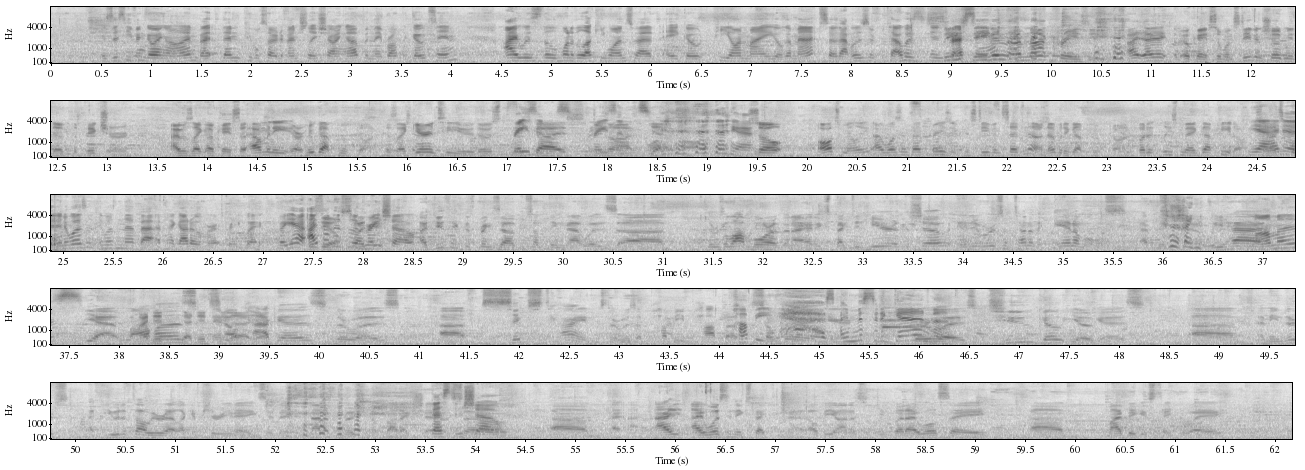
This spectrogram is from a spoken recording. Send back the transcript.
is this even going on? But then people started eventually showing up, and they brought the goats in. I was the one of the lucky ones who had a goat pee on my yoga mat, so that was that was interesting. See, interesting. Steven, I'm not crazy. I, I okay, so when Steven showed me the, the picture, I was like, okay, so how many or who got pooped on? Because I guarantee you, those, those Raisins. guys do Raisins. not. Yes. yeah. So ultimately, I wasn't that crazy because Steven said no, nobody got pooped on, but at least Meg got peed on. yeah, so I did, cool. and it wasn't it wasn't that bad. I got over it pretty quick. But yeah, I Good thought this was So a I great do, show. I do think this brings up something that was uh, there was a lot more than I had expected here at the show, and there was a ton of animals at this show. We had Llamas. Yeah, I did- llamas I did see and that, yeah. alpacas. There was uh, six times there was a puppy pop-up. Puppy. Yes, here. I missed it again. There was two goat yogas. Um, I mean, there's. You would have thought we were at like a Purina exhibit, not a promotional product show. Best in So, show. Um, I, I, I wasn't expecting that. I'll be honest with you, but I will say, um, my biggest takeaway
